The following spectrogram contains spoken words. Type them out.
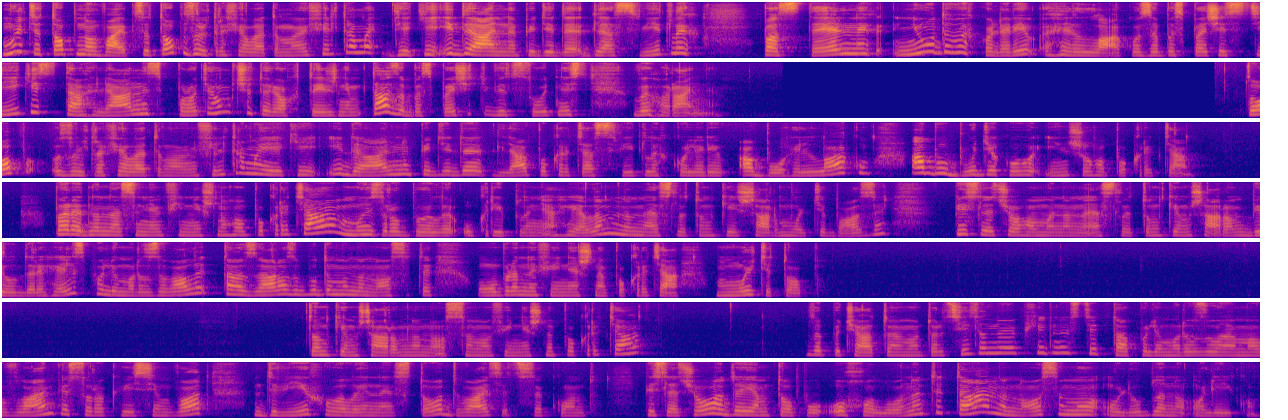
Multitop No це топ з ультрафіолетовими фільтрами, який ідеально підійде для світлих, пастельних, нюдових кольорів гель-лаку, забезпечить стійкість та глянець протягом 4 тижнів та забезпечить відсутність вигорання. Топ з ультрафіолетовими фільтрами, який ідеально підійде для покриття світлих кольорів або гель-лаку, або будь-якого іншого покриття. Перед нанесенням фінішного покриття ми зробили укріплення гелем, нанесли тонкий шар мультибази, після чого ми нанесли тонким шаром білдер гель, сполімеризували та зараз будемо наносити обране фінішне покриття мультітоп. Тонким шаром наносимо фінішне покриття, запечатуємо торці за необхідності та полімеризуємо в лампі 48 Вт 2 хвилини 120 секунд. Після чого даємо топу охолонути та наносимо улюблену олійку.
